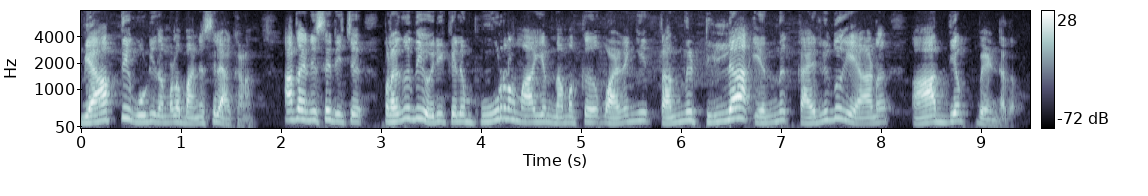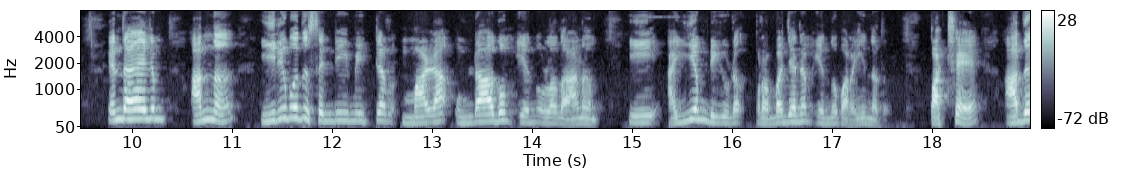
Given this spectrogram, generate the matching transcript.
വ്യാപ്തി കൂടി നമ്മൾ മനസ്സിലാക്കണം. അതനുസരിച്ച് പ്രകൃതി ഒരിക്കലും പൂർണമായും നമുക്ക് വഴങ്ങി തന്നിട്ടില്ല എന്ന് കരുതുകയാണ് ആദ്യം വേണ്ടത്. എന്തായാലും അന്ന് ഇരുപത് സെന്റിമീറ്റർ മഴ ഉണ്ടാകും എന്നുള്ളതാണ് ഈ ഐ എം ഡിയുടെ പ്രവചനം എന്ന് പറയുന്നത്. പക്ഷേ അത്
